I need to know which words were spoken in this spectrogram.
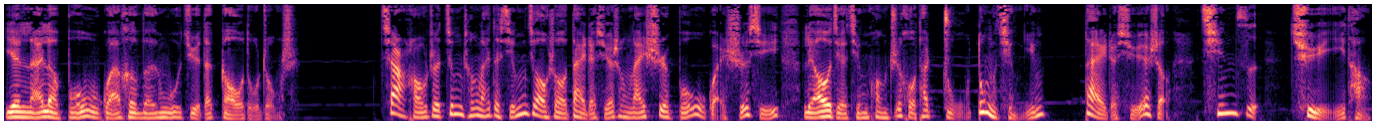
引来了博物馆和文物局的高度重视。恰好这京城来的邢教授带着学生来市博物馆实习，了解情况之后，他主动请缨，带着学生亲自去一趟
